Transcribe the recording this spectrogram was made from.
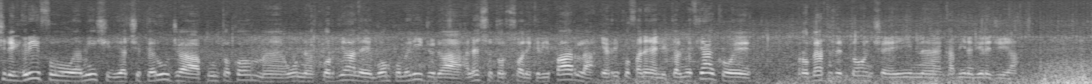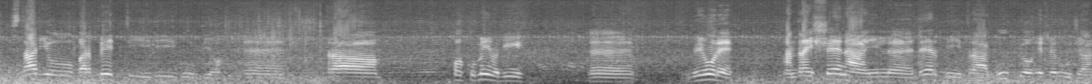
Amici del Grifo e amici di acperugia.com, un cordiale buon pomeriggio da Alessio Torsuoli che vi parla, Enrico Fanelli qui al mio fianco e Roberto Tettonce in cabina di regia. Stadio Barbetti di Gubbio, eh, tra poco meno di eh, due ore andrà in scena il derby tra Gubbio e Perugia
